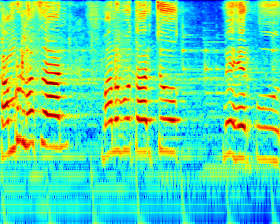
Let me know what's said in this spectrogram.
কামরুল হাসান, মানবতার চোখ, মেহেরপুর।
